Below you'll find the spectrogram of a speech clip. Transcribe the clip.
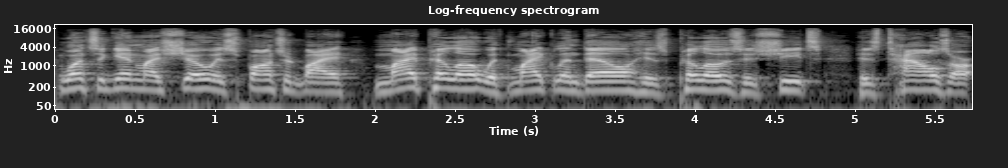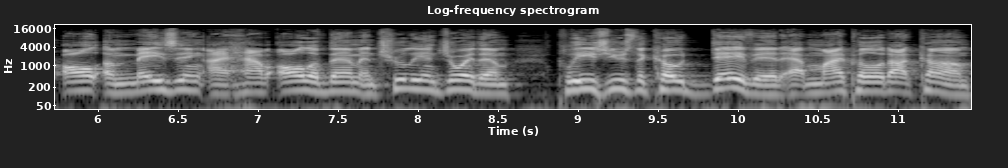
Once again, my show is sponsored by My Pillow with Mike Lindell. His pillows, his sheets, his towels are all amazing. I have all of them and truly enjoy them. Please use the code DAVID at mypillow.com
